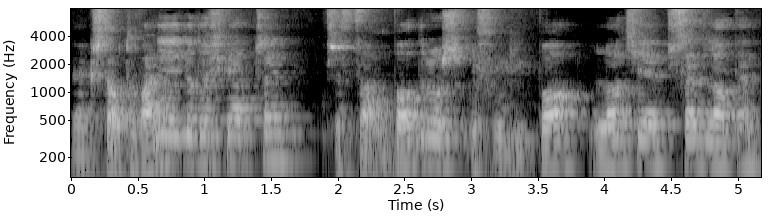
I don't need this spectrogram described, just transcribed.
e, kształtowanie jego doświadczeń przez całą podróż, usługi po locie, przed lotem.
